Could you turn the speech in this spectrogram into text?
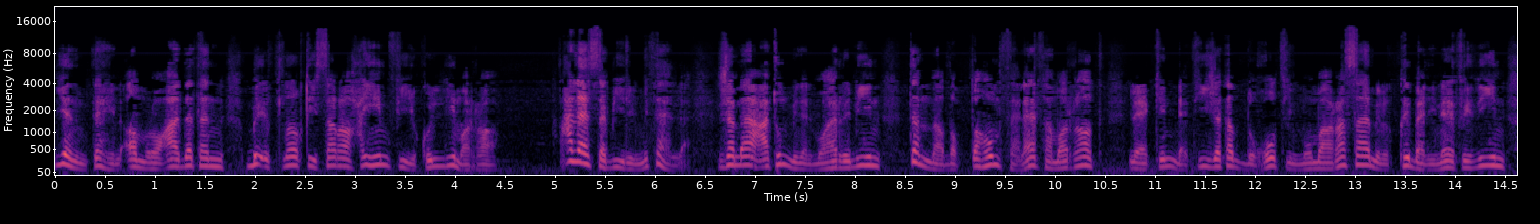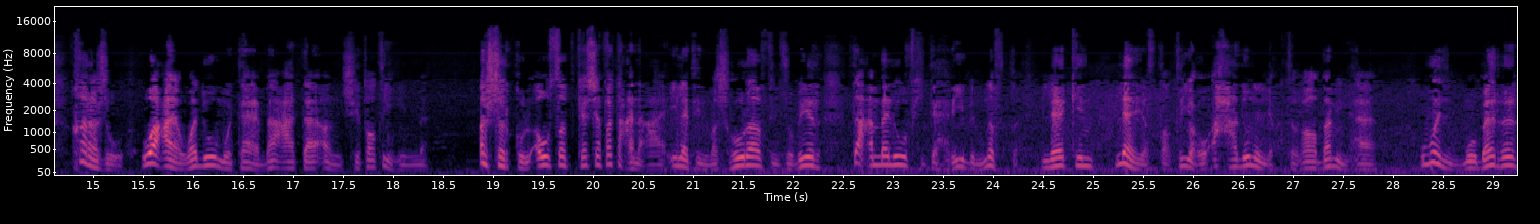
ينتهي الأمر عادة بإطلاق سراحهم في كل مرة. على سبيل المثال جماعة من المهربين تم ضبطهم ثلاث مرات لكن نتيجة الضغوط الممارسة من قبل نافذين خرجوا وعاودوا متابعة أنشطتهم. الشرق الأوسط كشفت عن عائلة مشهورة في الزبير تعمل في تهريب النفط لكن لا يستطيع أحد الاقتراب منها. والمبرر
